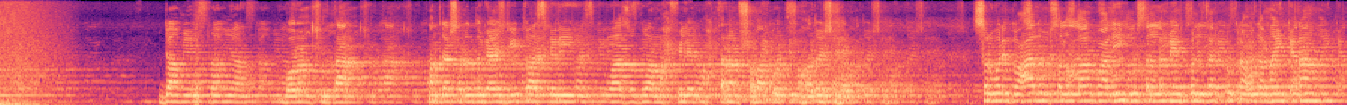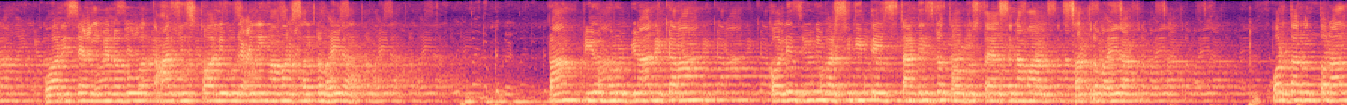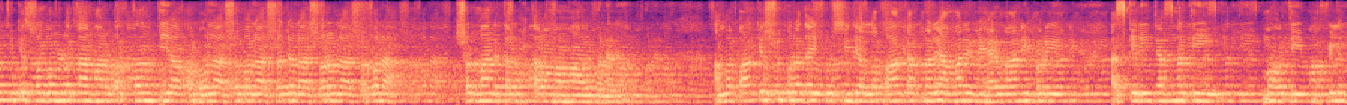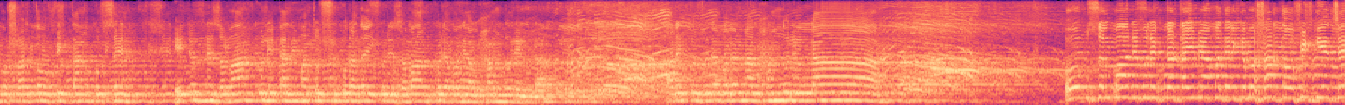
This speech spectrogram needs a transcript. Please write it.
জামিয়া ইসলামিয়া, বরণ সুলতান, মাদ্রাসার উদ্যোগে আয়োজিত আজকের এই ওয়াজ ও দোয়া মাহফিলের মোহতারাম সভাপতি মহোদয় সাহেব। সরবরে আলম সাল্লাল্লাহু আলাইহি ওয়াসাল্লামের কলিজার টুকরা উলামায়ে কেরাম, ওয়ারিসে ইলমে নবুয়ত আজিজ তালিবুল ইলম আমার ছাত্র ভাইরা প্রাণ প্রিয় মুরব্বিয়ানে কেরাম কলেজ ইউনিভার্সিটিতে স্টাডিজরত অবস্থায় আছেন আমার ছাত্র ভাইরা। পর্দার অন্তরাল থেকে শ্রবণরতা আমার অত্যন্তিয়া অবলা, সবলা, সজলা, সরলা, সফলা। সম্মানিতা মোহতারমা মা ও বোনেরা। আল্লাহ পাকের শুকর আদায় করছি যে আল্লাহ পাক আপনারে, আমারে মেহরবানি করে আজকের এই জান্নাতি মহতি মাহফিলে বসার তৌফিক দান করছেন। এই জন্য জবান খুলে কালিমাত শুকর আদায় করে জবান খুলে বলে, আলহামদুলিল্লাহ। আরেকটু জোরে বলেন, আলহামদুলিল্লাহ। ও মুসলমান, এমন একটা টাইমে আমাদেরকে বসার তৌফিক দিয়েছে,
